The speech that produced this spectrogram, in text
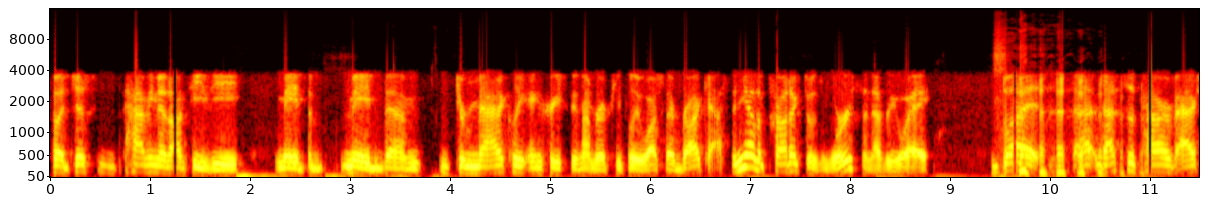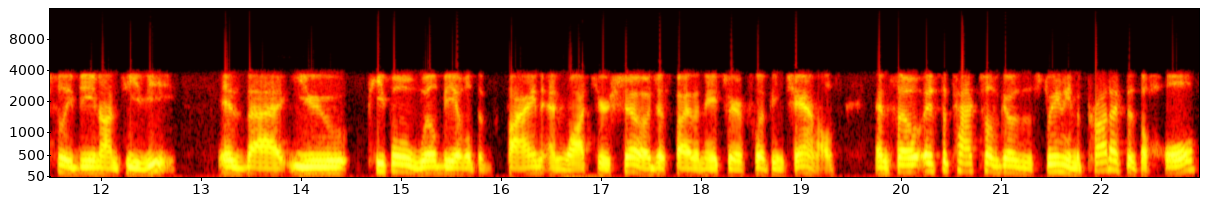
but just having it on TV made the made them dramatically increase the number of people who watch their broadcast. And yeah, the product was worse in every way, but that, that's the power of actually being on TV. Is that you people will be able to find and watch your show just by the nature of flipping channels. And so, if the Pac-12 goes to streaming, the product as a whole,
